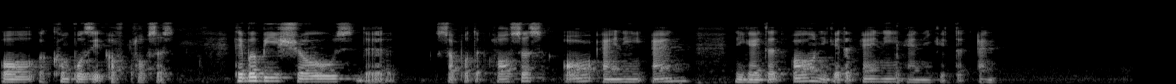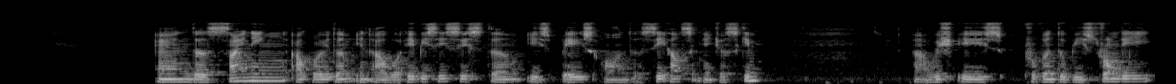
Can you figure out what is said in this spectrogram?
or a composite of clauses. Table B shows the supported clauses or any n, negated or negated any, and negated n. And the signing algorithm in our ABC system is based on the CL signature scheme, uh, which is proven to be strongly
